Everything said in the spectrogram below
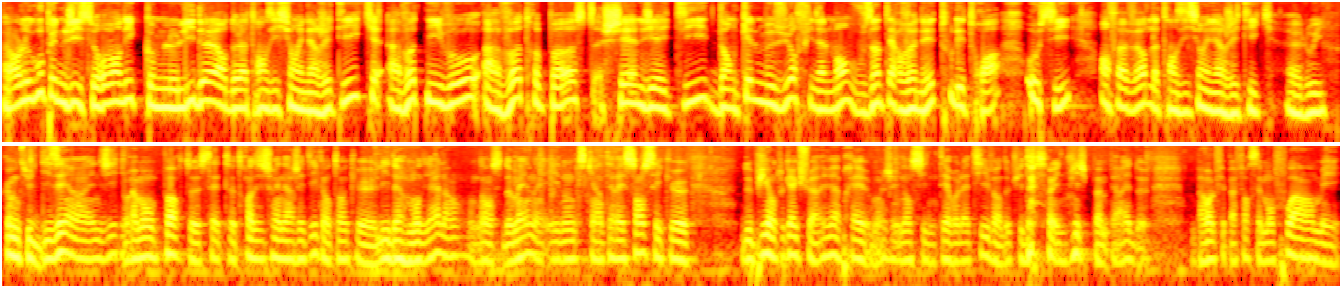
Alors le groupe Engie se revendique comme le leader de la transition énergétique. À votre niveau, à votre poste chez NGIT, dans quelle mesure finalement vous intervenez tous les trois aussi en faveur de la transition énergétique, euh, Louis? Comme tu le disais, hein, Engie vraiment porte cette transition énergétique en tant que leader mondial hein, dans ce domaine. Et donc ce qui est intéressant, c'est que depuis en tout cas que je suis arrivé, après, moi j'ai une ancienneté relative, hein, depuis deux ans et demi, je peux me permettre de. Ma parole fait pas forcément foi, hein, mais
